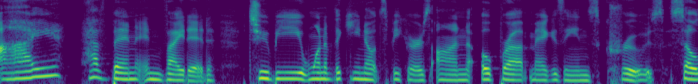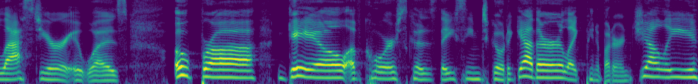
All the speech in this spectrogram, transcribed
I have been invited to be one of the keynote speakers on Oprah Magazine's cruise. So last year it was Oprah, Gayle, of course, because they seem to go together like peanut butter and jelly.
